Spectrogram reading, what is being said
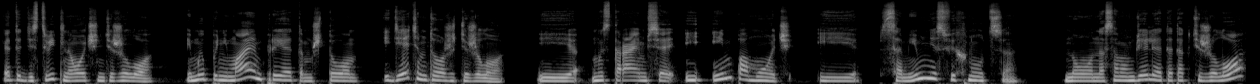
это действительно очень тяжело. И мы понимаем при этом, что и детям тоже тяжело. И мы стараемся и им помочь, и самим не свихнуться. Но на самом деле это так тяжело,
